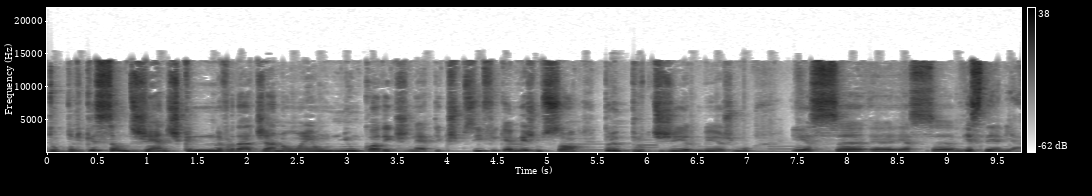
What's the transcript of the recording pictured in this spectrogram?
duplicação de genes, que na verdade já não é um, nenhum código genético específico, é mesmo só para proteger mesmo essa, essa, esse DNA.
